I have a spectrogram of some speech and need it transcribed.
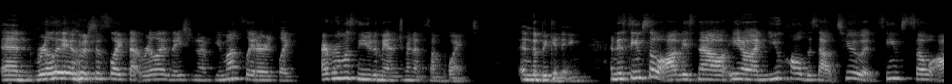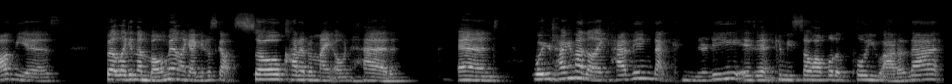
And really, it was just like that realization a few months later is like, everyone's new to management at some point in the beginning. And it seems so obvious now, you know, and you called this out too. It seems so obvious, but like in the moment, like I just got so caught up in my own head. And what you're talking about, like having that community is it can be so helpful to pull you out of that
